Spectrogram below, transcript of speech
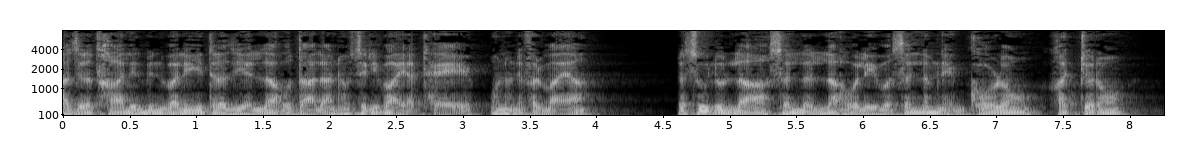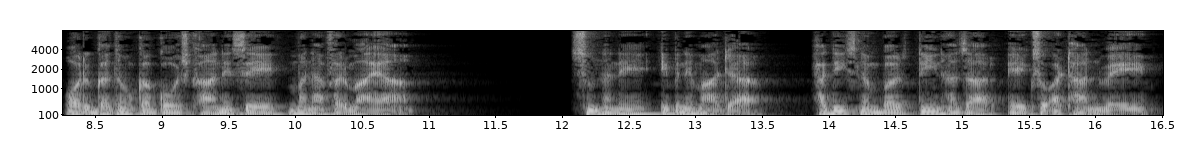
حضرت خالد بن ولید رضی اللہ تعالیٰ عنہ سے روایت ہے۔ انہوں نے فرمایا، رسول اللہ صلی اللہ علیہ وسلم نے گھوڑوں، خچروں اور گدوں کا گوشت کھانے سے منع فرمایا۔ سننے ابن ماجہ، حدیث نمبر تین ہزار ایک سو اٹھانوے۔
